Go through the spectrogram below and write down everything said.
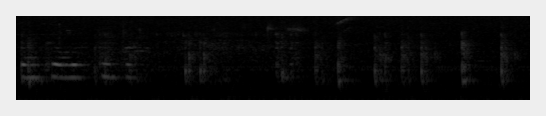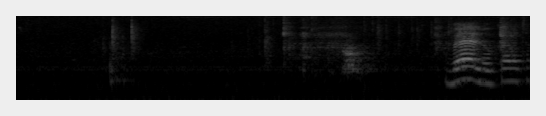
Então que eu vou tentar. Velho, o cara tá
